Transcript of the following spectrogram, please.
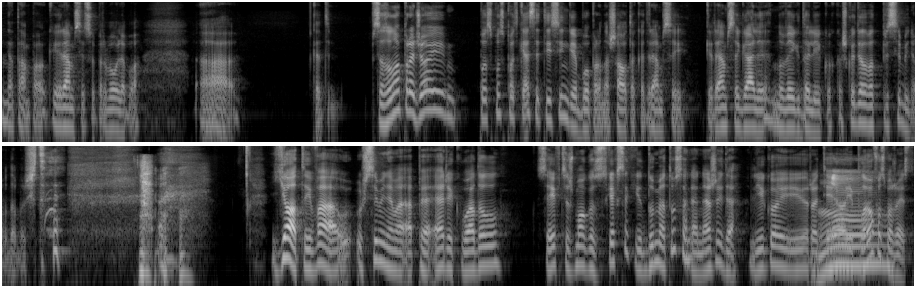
ne tampa, kai Remsai Super Bowl'e buvo. Uh, kad sezono pradžioj pas mus podcast'e teisingai buvo pranašauta, kad Remsai, kad Remsai gali nuveikti dalykų. Kažkodėl vat prisiminiau dabar šitą. jo, tai va, užsiminėme apie Eric Waddle. Safety žmogus, kiek sakai, du metus, ne, nežaidė lygoje ir atėjo į Nu. playoffus pažaisti.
